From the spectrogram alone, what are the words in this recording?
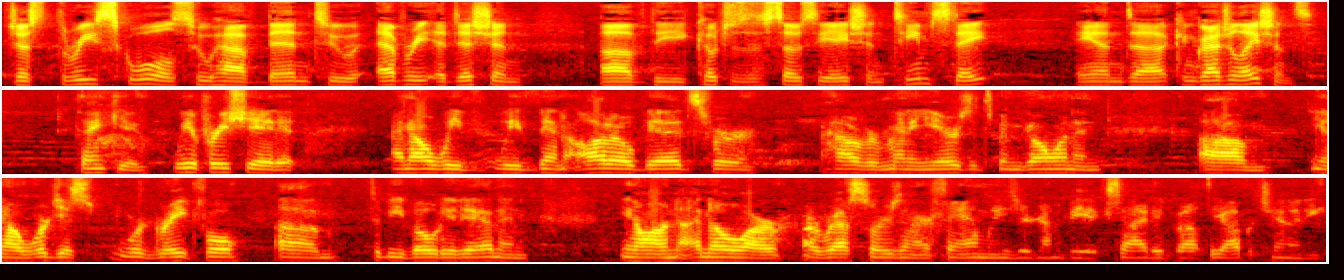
just three schools who have been to every edition of the Coaches Association Team State, and uh, congratulations. Thank you. We appreciate it. I know we've we've been auto bids for however many years it's been going, and um, you know we're just we're grateful um, to be voted in, and you know I know our our wrestlers and our families are going to be excited about the opportunity.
